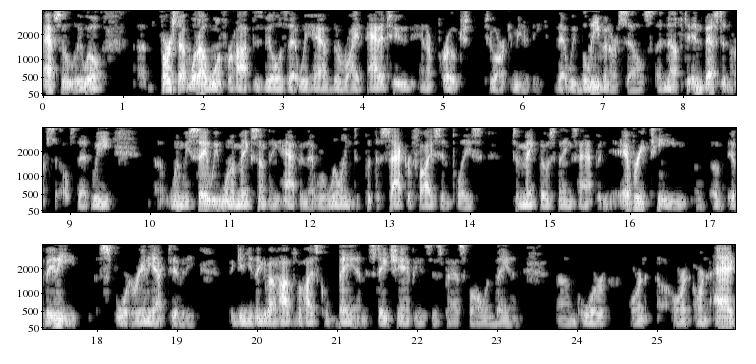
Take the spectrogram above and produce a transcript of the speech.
Absolutely. Well, first, what I want for Hopkinsville is that we have the right attitude and approach to our community, that we believe in ourselves enough to invest in ourselves, that we, uh, when we say we want to make something happen, that we're willing to put the sacrifice in place to make those things happen. Every team of, of, of any sport or any activity, again, you think about Hopkinsville High School band, state champions this past fall in band, um, or or an, or, or an ag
